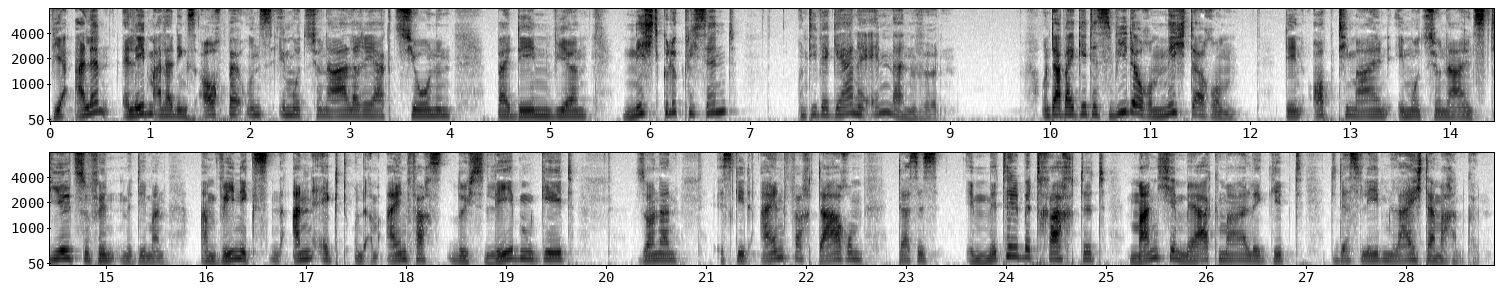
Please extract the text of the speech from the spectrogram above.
Wir alle erleben allerdings auch bei uns emotionale Reaktionen, bei denen wir nicht glücklich sind und die wir gerne ändern würden. Und dabei geht es wiederum nicht darum, den optimalen emotionalen Stil zu finden, mit dem man am wenigsten aneckt und am einfachsten durchs Leben geht, sondern es geht einfach darum, dass es im Mittel betrachtet manche Merkmale gibt, die das Leben leichter machen können.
